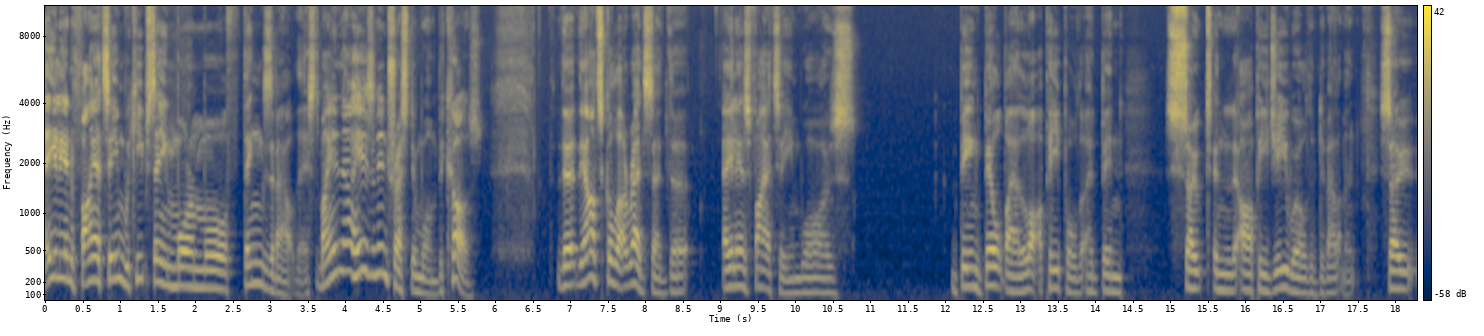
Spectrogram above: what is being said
Alien Fire Team, we keep seeing more and more things about this. My, now, here's an interesting one because the the article that I read said that Aliens Fire Team was being built by a lot of people that had been soaked in the RPG world of development. So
